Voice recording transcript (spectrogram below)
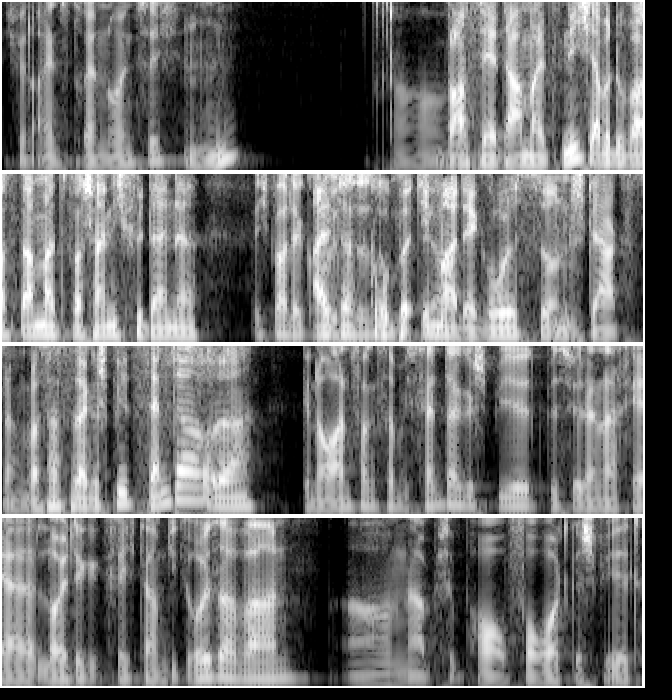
Ich bin 1,93. Mhm. Ähm, warst ja damals nicht, aber du warst damals wahrscheinlich für deine Altersgruppe somit, immer ja. der größte mhm. und stärkste. Was hast du da gespielt? Center oder? Genau, anfangs habe ich Center gespielt, bis wir dann nachher Leute gekriegt haben, die größer waren. Ähm, habe ich Power Forward gespielt.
